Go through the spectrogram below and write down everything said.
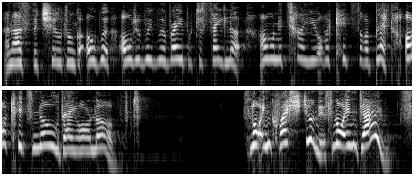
And as the children got older, we were able to say, Look, I want to tell you, our kids are blessed. Our kids know they are loved. It's not in question, it's not in doubt.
